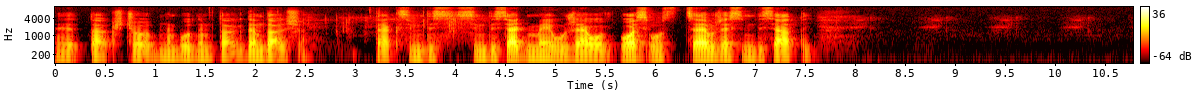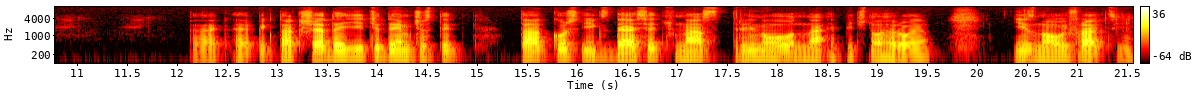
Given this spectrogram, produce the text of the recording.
Е, Так, що не будемо так, йдемо далі. Так, 70, 70 ми вже ось ось це вже 70. Так, епік. Так, ще даїть димчастий. Також X10 в нас стрільнуло на епічного героя. Із нової фракції.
